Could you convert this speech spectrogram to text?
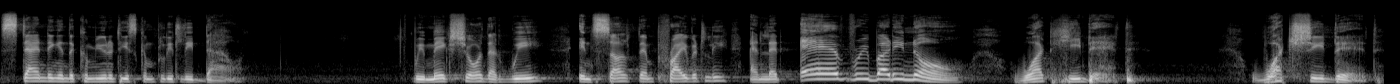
standing in the community is completely down. We make sure that we insult them privately and let everybody know what he did, what she did,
